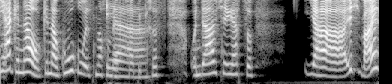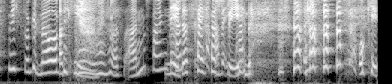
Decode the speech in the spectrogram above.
ja, genau, genau. Guru ist noch ein Ja. besserer Begriff. Und da habe ich mir gedacht so, ja, ich weiß nicht so genau, ob ich Okay. damit was anfangen kann. Nee, das kann ich Aber ich verstehen. Okay,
